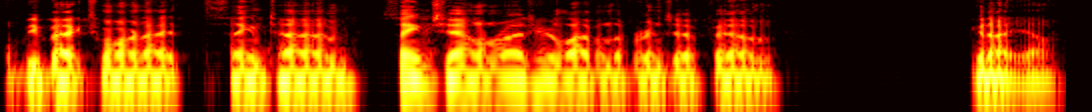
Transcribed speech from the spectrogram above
We'll be back tomorrow night, same time, same channel, right here live on the Fringe FM. Good night, y'all.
